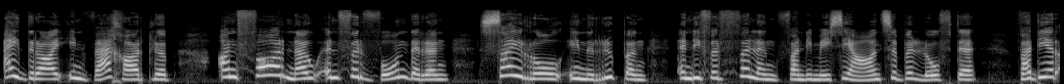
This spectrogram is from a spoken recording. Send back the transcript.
uitdraai en weghardloop, aanvaar nou in verwondering sy rol en roeping in die vervulling van die messiaanse belofte wat deur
